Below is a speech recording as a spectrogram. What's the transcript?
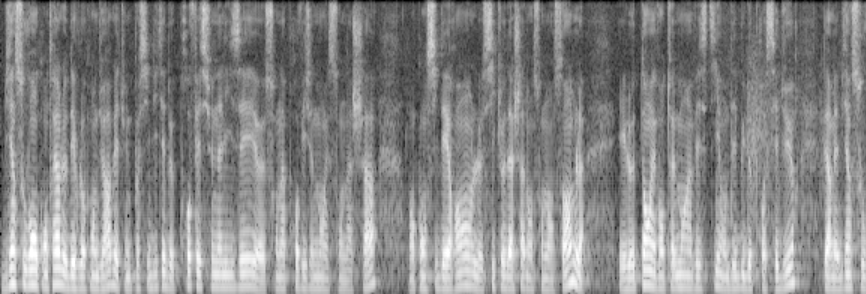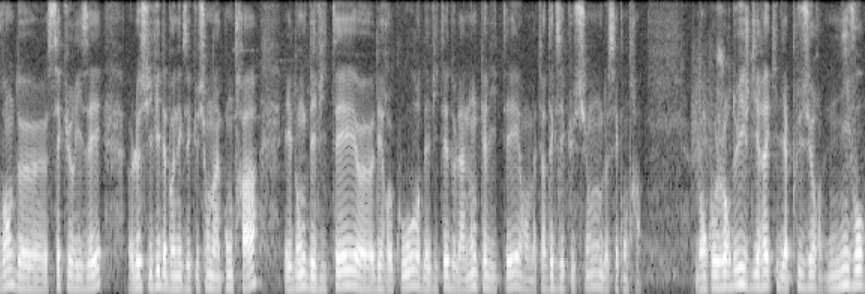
Bien souvent, au contraire, le développement durable est une possibilité de professionnaliser euh, son approvisionnement et son achat en considérant le cycle d'achat dans son ensemble. Et le temps éventuellement investi en début de procédure permet bien souvent de sécuriser le suivi de la bonne exécution d'un contrat et donc d'éviter des recours, d'éviter de la non-qualité en matière d'exécution de ces contrats. Donc aujourd'hui, je dirais qu'il y a plusieurs niveaux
